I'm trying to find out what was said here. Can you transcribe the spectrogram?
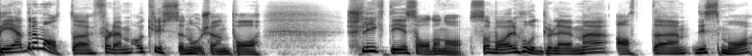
bedre måte for dem å krysse Nordsjøen på. Slik de så det nå, så var hovedproblemet at eh, de små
